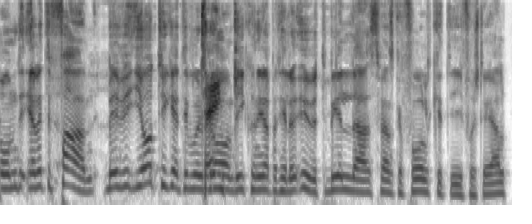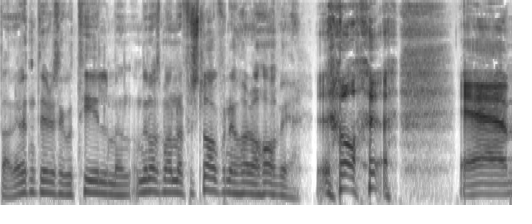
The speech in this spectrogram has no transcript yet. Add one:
Om det, jag vet inte fan, men jag tycker att det vore Tänk. bra om vi kunde hjälpa till att utbilda svenska folket i första hjälpen. Jag vet inte hur det ska gå till men om det är någon som har några förslag får ni höra av er. Ja, eh,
